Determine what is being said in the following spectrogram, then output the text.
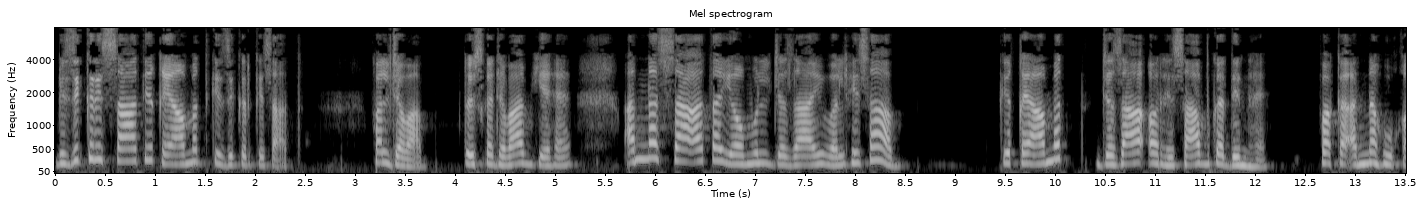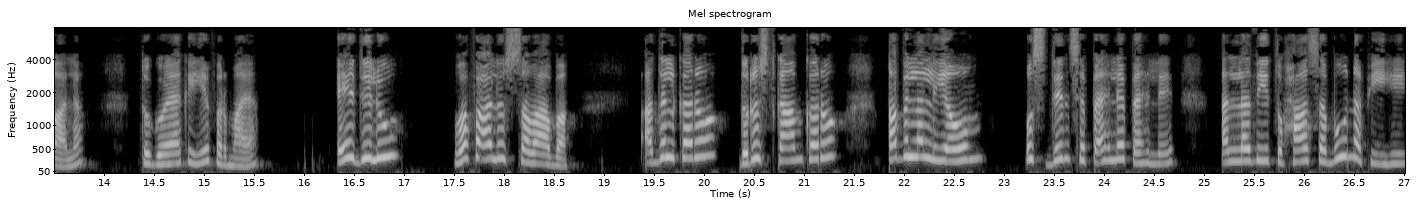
بھی ذکر ساتھ قیامت کے ذکر کے ساتھ۔ فل جواب۔ تو اس کا جواب یہ ہے، ان سات یوم الجزائی والحساب، کہ قیامت جزا اور حساب کا دن ہے۔ فقا ان کالا تو گویا کہ یہ فرمایا، اے دلو وفعل الصواب۔ عدل کرو، درست کام کرو۔ قبل اليوم، اس دن سے پہلے پہلے اللہ تحاسبون فیہ،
